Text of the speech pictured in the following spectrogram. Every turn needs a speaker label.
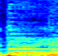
Speaker 1: tiada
